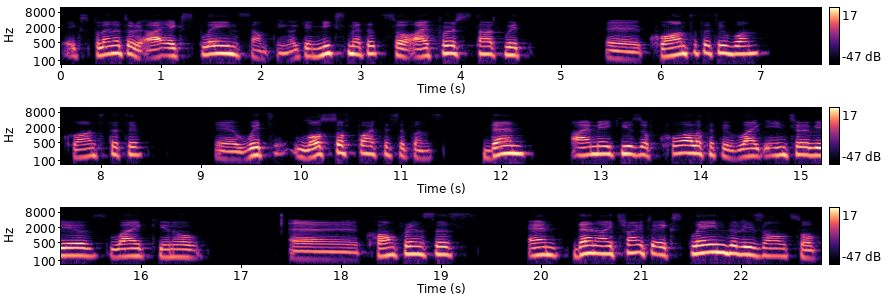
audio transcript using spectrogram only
Explanatory, I explain something, okay? Mixed methods. So I first start with a quantitative one, quantitative, uh, with lots of participants. Then I make use of qualitative like interviews, like, you know, uh, conferences, and then I try to explain the results of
